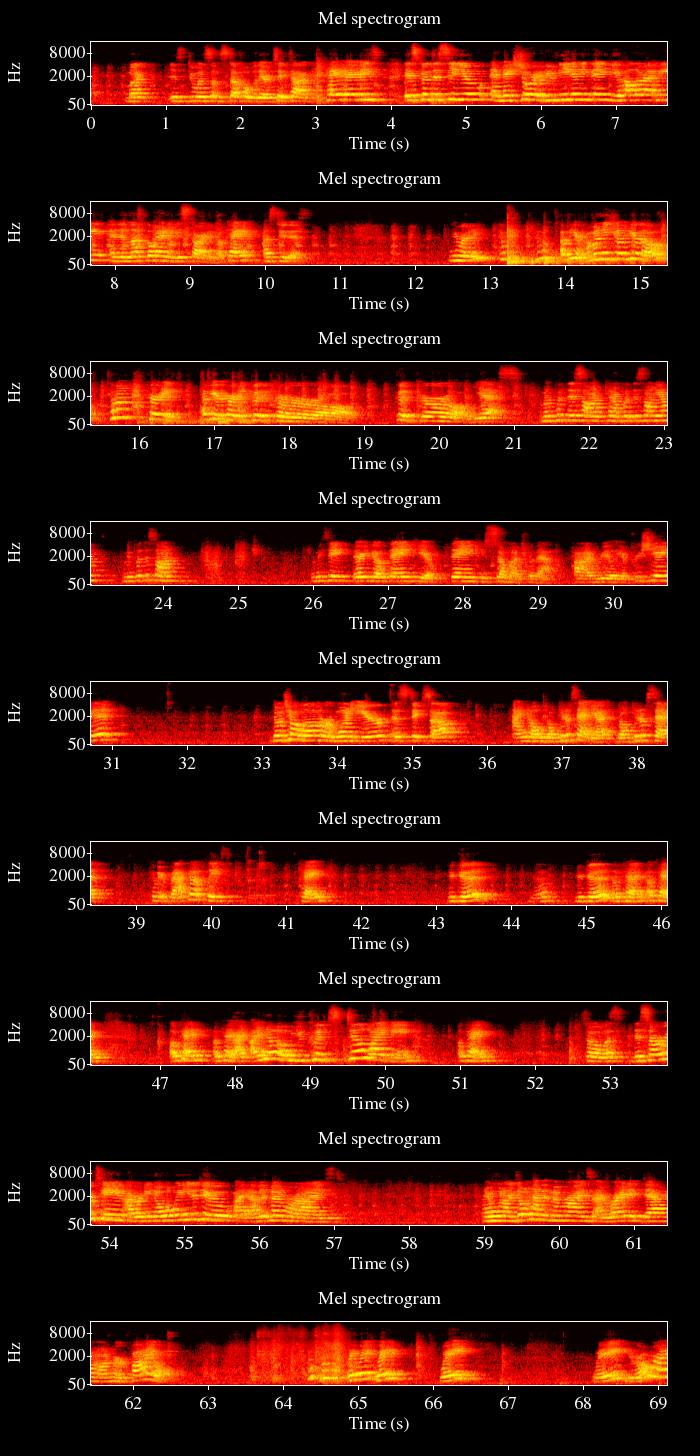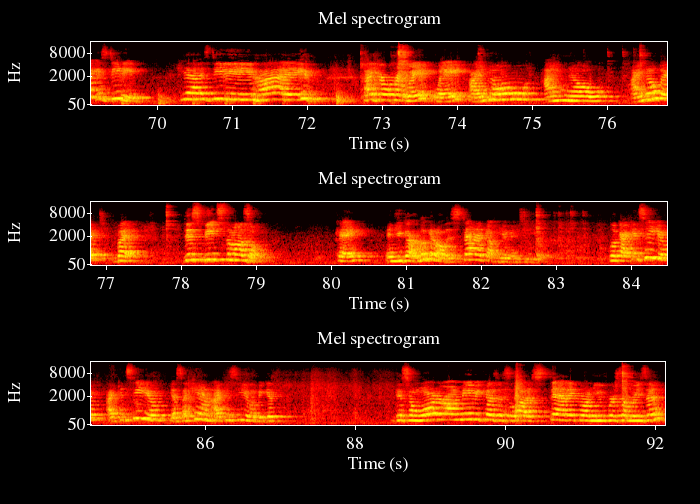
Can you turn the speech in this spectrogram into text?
Mike is doing some stuff over there TikTok. Hey babies, it's good to see you, and make sure if you need anything, you holler at me, and then let's go ahead and get started, okay? Let's do this. You ready? Come on, come on, up here. I'm gonna need you up here though. Come on, Curdy. Up here, Curdy. Good girl. Good girl, yes. I'm gonna put this on. Can I put this on you? Let me put this on. Let me see. There you go. Thank you. Thank you so much for that. I really appreciate it. Don't y'all love her one ear that sticks up? I know. Don't get upset yet. Don't get upset. Come here. Back up, please. Okay. You're good? Yeah. You're good? Okay. Okay. Okay. Okay. I, I know you could still bite me. Okay. So let's, this is our routine. I already know what we need to do. I have it memorized. And when I don't have it memorized, I write it down on her file. Wait, wait, wait, wait. Wait, you're all right. It's Dee Dee. Yeah, it's Dee Dee. Hi. Hi, girlfriend. Wait, wait. I know, I know, I know it, but this beats the muzzle. Okay? And you got, look at all this static I'm giving to you. Look, I can see you. I can see you. Yes, I can. I can see you. Let me get, get some water on me because it's a lot of static on you for some reason.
